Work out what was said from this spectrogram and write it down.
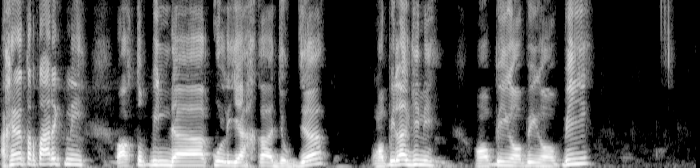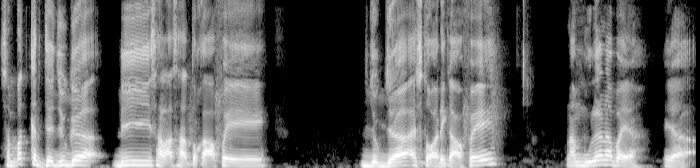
Akhirnya tertarik nih. Waktu pindah kuliah ke Jogja ngopi lagi nih. Ngopi ngopi ngopi. Sempat kerja juga di salah satu kafe. Jogja Estuary Cafe. 6 bulan apa ya? Ya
